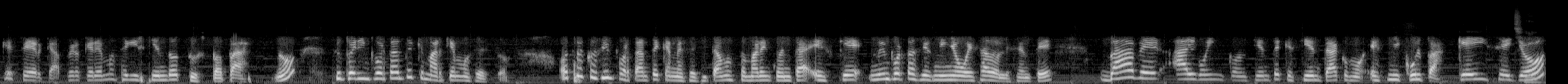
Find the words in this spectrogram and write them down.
que cerca, pero queremos seguir siendo tus papás, ¿no? Súper importante que marquemos esto. Otra cosa importante que necesitamos tomar en cuenta es que no importa si es niño o es adolescente, va a haber algo inconsciente que sienta como es mi culpa, ¿qué hice yo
